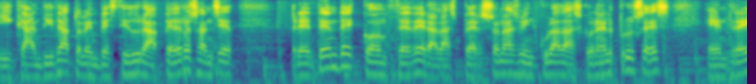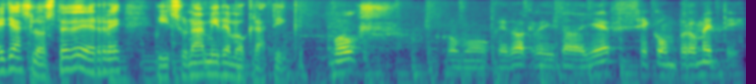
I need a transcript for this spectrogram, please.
y candidato a la investidura Pedro Sánchez pretende conceder a las personas vinculadas con el procés, entre ellas los CDR y Tsunami Democratic. Vox, como quedó acreditado ayer, se compromete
